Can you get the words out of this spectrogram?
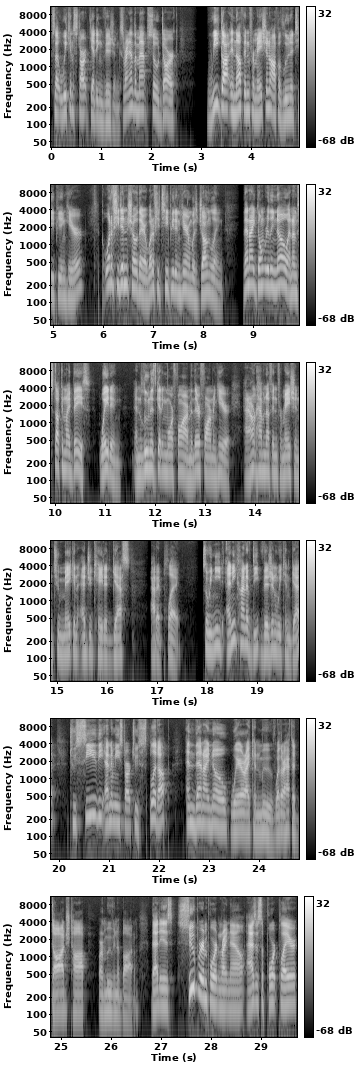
so that we can start getting vision. Because right now the map's so dark, we got enough information off of Luna TPing here. But what if she didn't show there? What if she TP'd in here and was jungling? Then I don't really know, and I'm stuck in my base waiting. And Luna's getting more farm, and they're farming here. And I don't have enough information to make an educated guess at a play. So we need any kind of deep vision we can get to see the enemy start to split up, and then I know where I can move, whether I have to dodge top or moving to bottom. That is super important right now as a support player.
